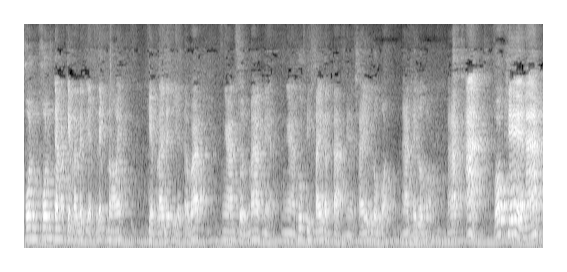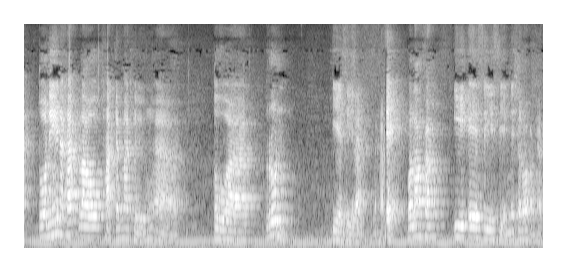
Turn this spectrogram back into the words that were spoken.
คนคนจะมาเก็บรายละเอียดเล็กน้อย เก็บรายละเอียดแต่ว่า งานส่วนมากเนี่ยงานพวกดีไซน์ต่างๆเนี่ยใช้โรบอทนะครับใช้โรบอทนะครับอะโอเคนะ ตัวนี้นะครับเราถัดกันมาถึงอ่าตัวรุ่น EAC แล้วนะครับเด็กมาลองฟัง EAC เสียงในชาร์ลกันครับ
